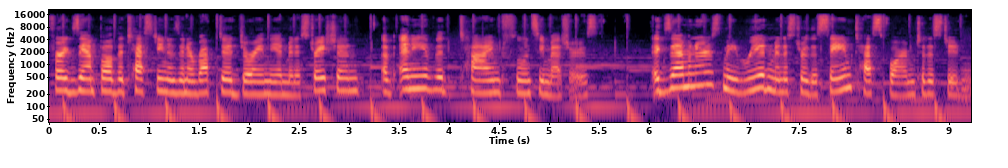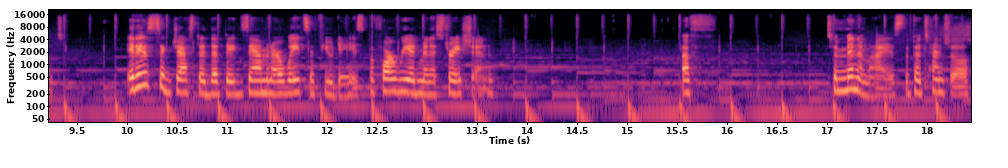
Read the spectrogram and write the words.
for example, the testing is interrupted during the administration of any of the timed fluency measures, examiners may re-administer the same test form to the student. It is suggested that the examiner waits a few days before re-administration to minimize the potential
